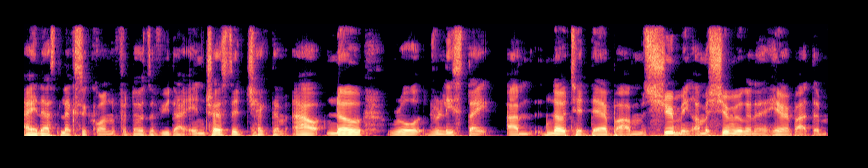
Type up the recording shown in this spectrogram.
Adidas Lexicon, for those of you that are interested, check them out. No real release date um, noted there, but I'm assuming I'm assuming we're going to hear about them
